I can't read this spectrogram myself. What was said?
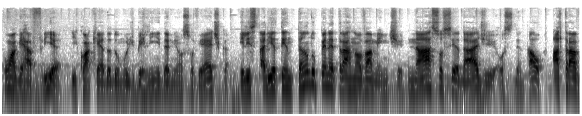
com a Guerra Fria e com a queda do Muro de Berlim e da União Soviética, ele estaria tentando penetrar novamente na sociedade ocidental através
